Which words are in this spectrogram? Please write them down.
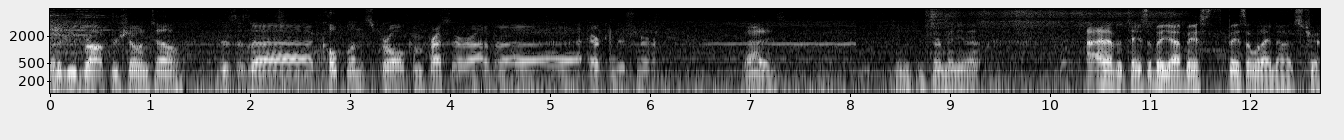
What have you brought for show and tell? This is a Copeland scroll compressor out of a air conditioner. That is. Can you confirm any of that? I'd have to taste it, but yeah, based based on what I know, it's true.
